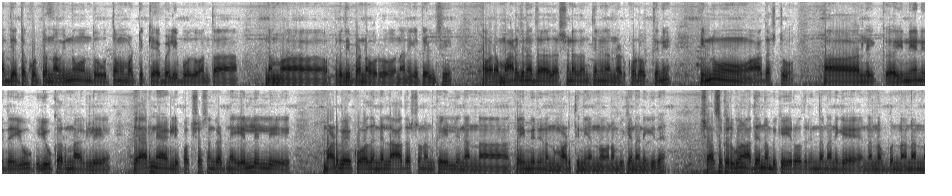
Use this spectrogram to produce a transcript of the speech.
ಆದ್ಯತೆ ಕೊಟ್ಟು ನಾವು ಇನ್ನೂ ಒಂದು ಉತ್ತಮ ಮಟ್ಟಕ್ಕೆ ಬೆಳಿಬೋದು ಅಂತ ನಮ್ಮ ಪ್ರದೀಪಣ್ಣವರು ನನಗೆ ತಿಳಿಸಿ, ಅವರ ಮಾರ್ಗದ ದರ್ಶನದಂತೆಯೇ ನಾನು ನಡ್ಕೊಂಡು ಹೋಗ್ತೀನಿ. ಇನ್ನೂ ಆದಷ್ಟು ಲೈಕ್ ಇನ್ನೇನಿದೆ ಯುವ ಯುವಕರನ್ನಾಗಲಿ, ಯಾರನ್ನೇ ಆಗಲಿ, ಪಕ್ಷ ಸಂಘಟನೆ ಎಲ್ಲೆಲ್ಲಿ ಮಾಡಬೇಕು ಅದನ್ನೆಲ್ಲ ಆದಷ್ಟು ನನ್ನ ಕೈಯಲ್ಲಿ ನನ್ನ ಕೈ ಮೀರಿ ನಾನು ಮಾಡ್ತೀನಿ ಅನ್ನೋ ನಂಬಿಕೆ ನನಗಿದೆ. ಶಾಸಕರಿಗೂ ಅದೇ ನಂಬಿಕೆ ಇರೋದರಿಂದ ನನಗೆ ನನ್ನೊಬ್ಬ ನನ್ನ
